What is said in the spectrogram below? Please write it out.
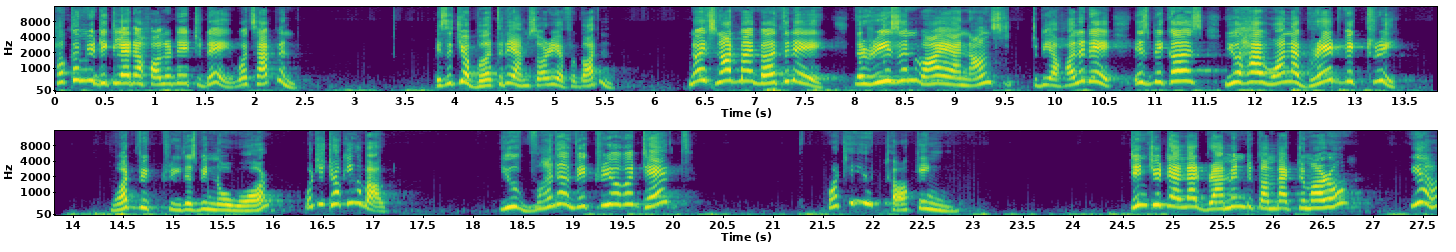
How come you declared a holiday today? What's happened? Is it your birthday? I'm sorry, I've forgotten. No, it's not my birthday. The reason why I announced it to be a holiday is because you have won a great victory. What victory? There's been no war. What are you talking about? You've won a victory over death. What are you talking didn't you tell that Brahmin to come back tomorrow? Yeah.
